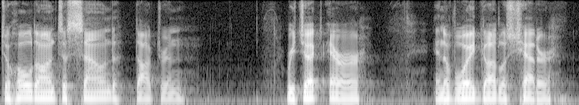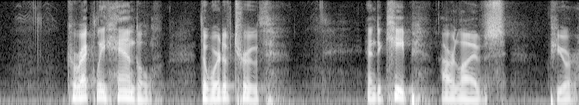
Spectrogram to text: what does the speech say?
to hold on to sound doctrine, reject error, and avoid godless chatter, correctly handle the word of truth, and to keep our lives pure.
